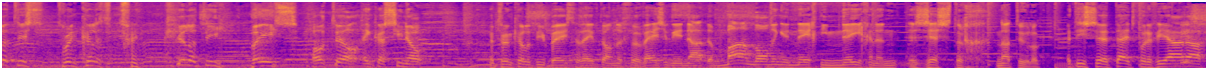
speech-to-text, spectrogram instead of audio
Tranquility, Tranquility, Tranquility Base Hotel en Casino. De Tranquility Base, dat heeft dan een verwijzing weer naar de maanlanding in 1969 natuurlijk. Het is eh, tijd voor de verjaardag.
